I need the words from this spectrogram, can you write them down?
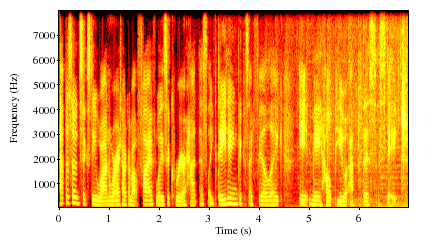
episode 61, where I talk about five ways a career hunt is like dating, because I feel like it may help you at this stage.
